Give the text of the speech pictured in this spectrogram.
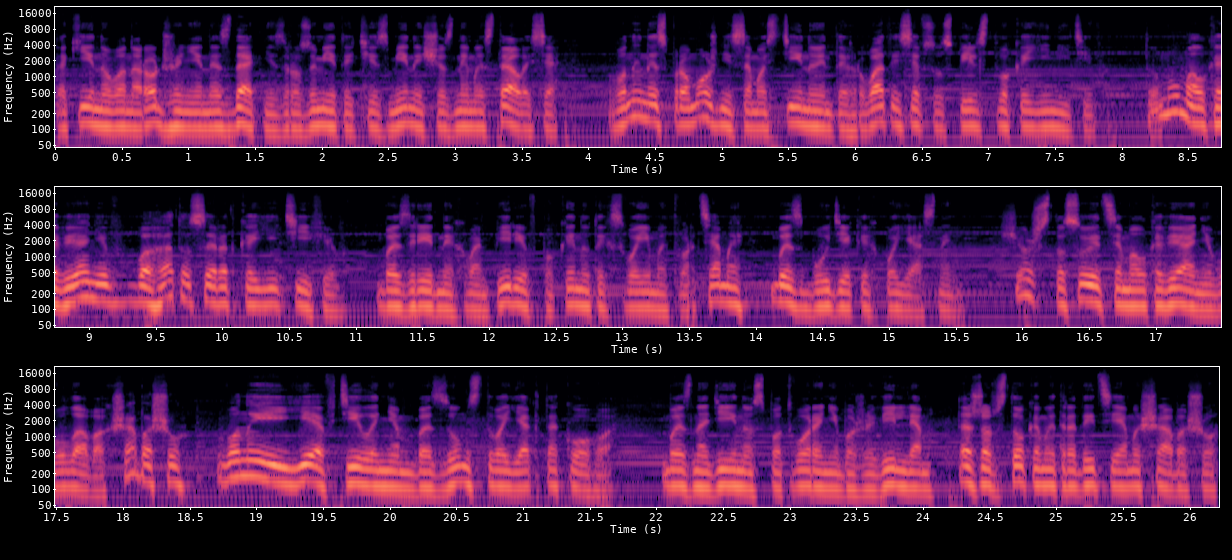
Такі новонароджені не здатні зрозуміти ті зміни, що з ними сталися. Вони не спроможні самостійно інтегруватися в суспільство каїнітів. Тому малкавіанів багато серед каїтіфів, безрідних вампірів, покинутих своїми творцями без будь-яких пояснень. Що ж стосується малкавіанів у лавах шабашу, вони і є втіленням безумства як такого, безнадійно спотворені божевіллям та жорстокими традиціями шабашу.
